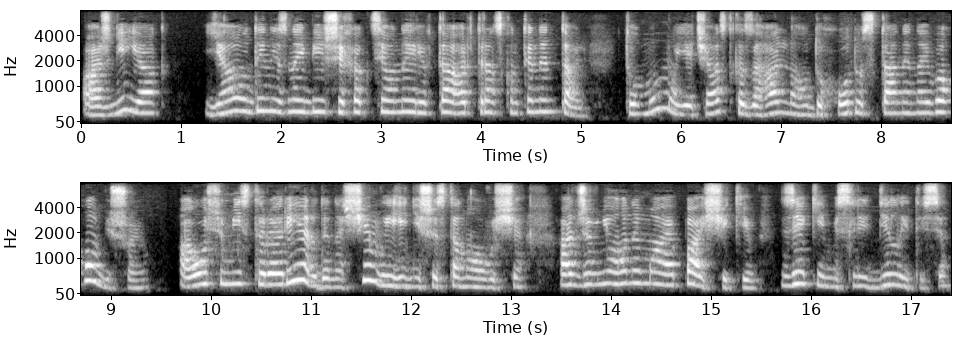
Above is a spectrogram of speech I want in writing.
Аж ніяк. Я один із найбільших акціонерів Тагар Трансконтиненталь, тому моя частка загального доходу стане найвагомішою. А ось у містера Рєрдена ще вигідніше становище, адже в нього немає пащиків, з якими слід ділитися.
